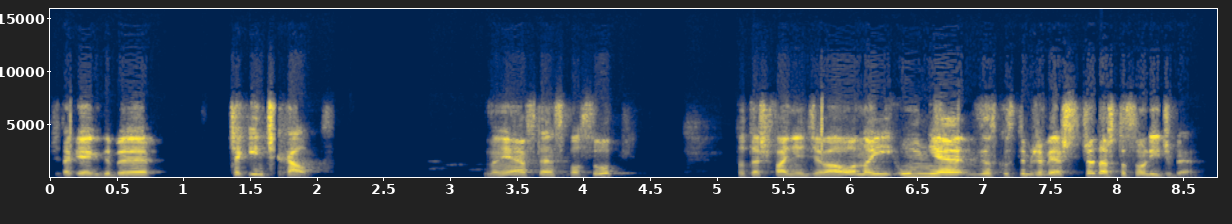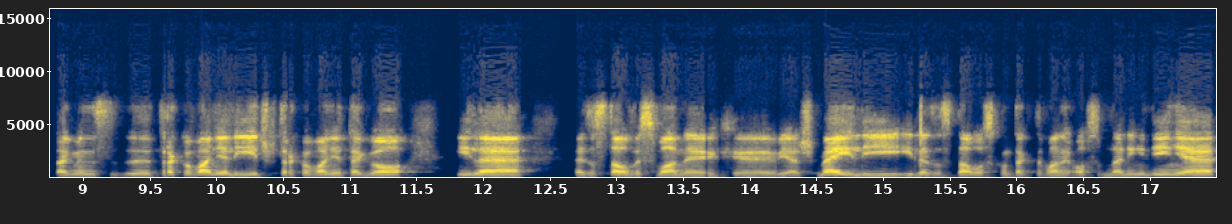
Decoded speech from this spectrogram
Czyli takie jak gdyby check-in, check-out. No nie, w ten sposób. To też fajnie działało. No i u mnie, w związku z tym, że wiesz, sprzedaż to są liczby, tak więc e, trakowanie liczb, trakowanie tego, ile zostało wysłanych, e, wiesz, maili, ile zostało skontaktowanych osób na LinkedInie,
